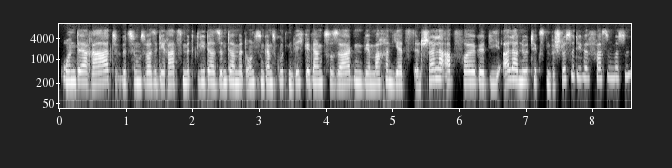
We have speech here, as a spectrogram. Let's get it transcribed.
Und der Rat beziehungsweise die Ratsmitglieder sind da mit uns einen ganz guten Weg gegangen zu sagen, wir machen jetzt in schneller Abfolge die allernötigsten Beschlüsse, die wir fassen müssen.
